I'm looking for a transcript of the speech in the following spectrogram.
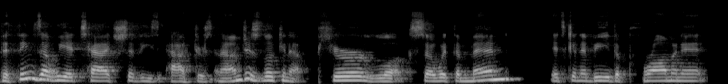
the things that we attach to these actors and i'm just looking at pure looks so with the men it's going to be the prominent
